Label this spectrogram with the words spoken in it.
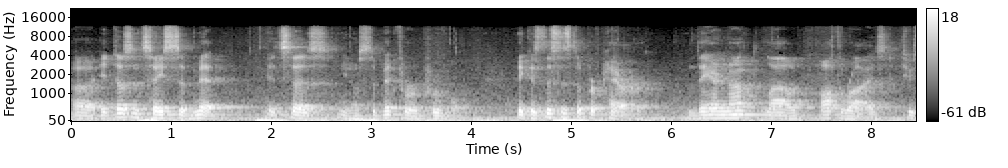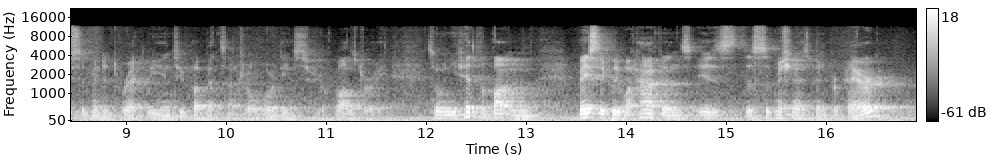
uh, it doesn't say submit it says, you know, submit for approval. Because this is the preparer. They are not allowed, authorized to submit it directly into PubMed Central or the Institute repository. So when you hit the button, basically what happens is the submission has been prepared,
